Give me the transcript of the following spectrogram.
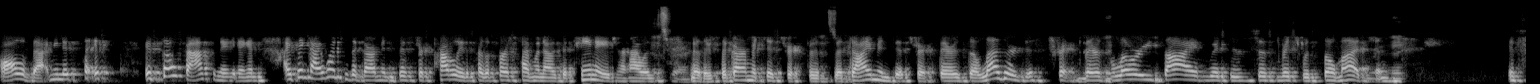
all of that. I mean, it's it's it's so fascinating, and I think I went to the garment district probably for the first time when I was a teenager, and I was right. you know there's the garment district, there's That's the right. diamond district, there's the leather district, there's the Lower East Side, which is just rich with so much, and it's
